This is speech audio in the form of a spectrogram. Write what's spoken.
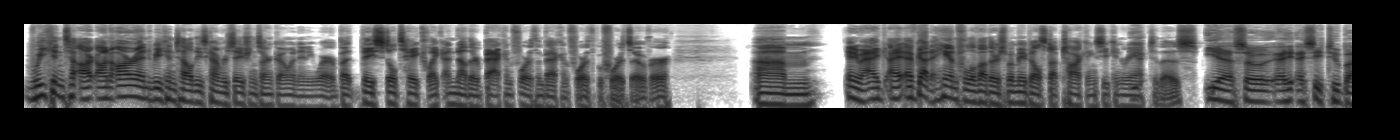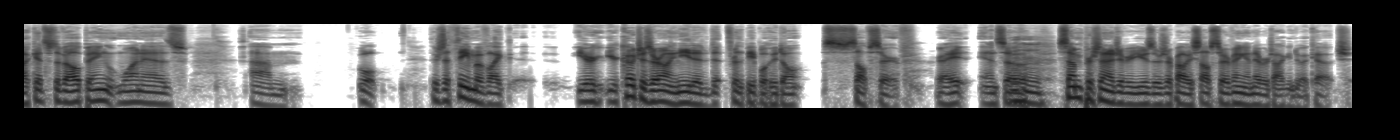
we can, t- on our end, we can tell these conversations aren't going anywhere, but they still take like another back and forth and back and forth before it's over. Um, anyway, I, I, have got a handful of others, but maybe I'll stop talking so you can react to those. Yeah. So I, I see two buckets developing. One is, um, well, there's a theme of like your your coaches are only needed for the people who don't self serve, right? And so mm-hmm. some percentage of your users are probably self-serving and never talking to a coach.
